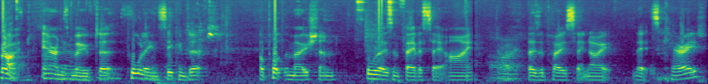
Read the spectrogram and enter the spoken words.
Right, Aaron's moved it, Pauline seconded it. I'll put the motion. All those in favour say aye. Aye. Those opposed say no. That's carried.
